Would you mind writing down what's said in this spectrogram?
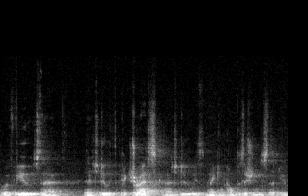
were views. They're, they're to do with the picturesque, they're to do with making compositions that you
